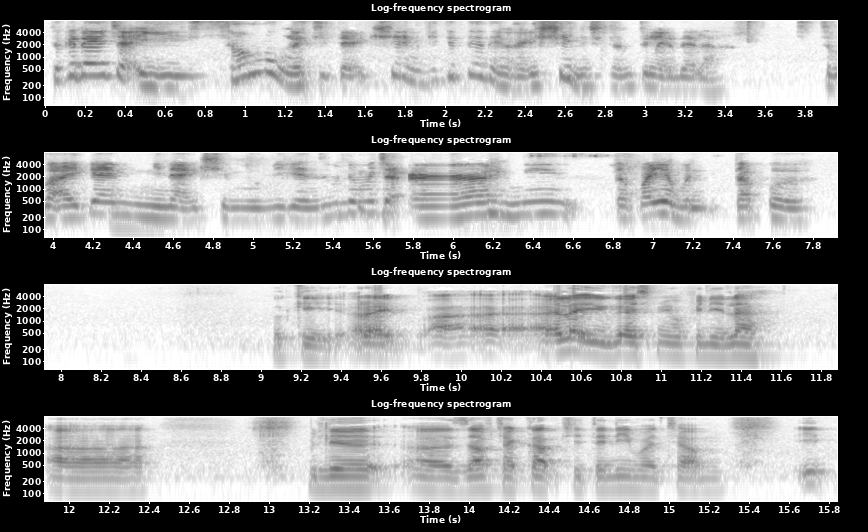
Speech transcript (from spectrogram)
kadang-kadang macam eh sambunglah cerita action kita tengok tengok action something like that lah sebab I kan Hmm. minat action movie kan so dia macam ah ni tak payah tak apa Okay, alright. I, I, I like you guys punya opinion lah. Uh, bila uh, Zaf cakap cerita ni macam it,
